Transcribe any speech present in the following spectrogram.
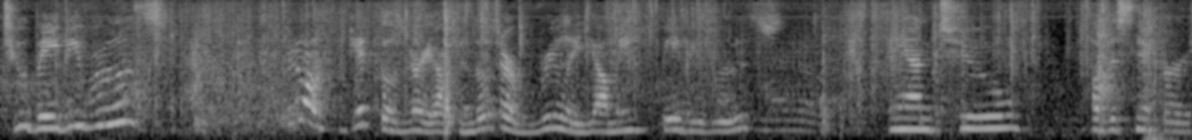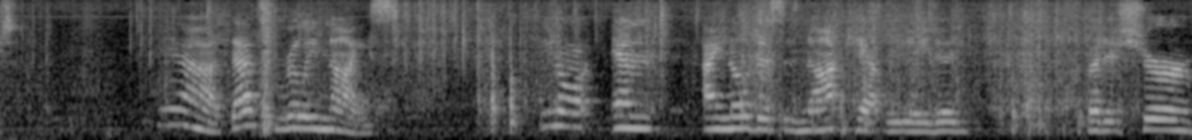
Two Baby Ruths. We don't get those very often. Those are really yummy, Baby Ruths. And two of the Snickers. Yeah, that's really nice. You know, and I know this is not cat related, but it sure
